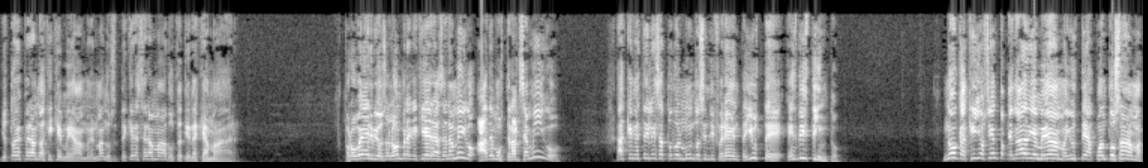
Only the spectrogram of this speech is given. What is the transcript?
Yo estoy esperando aquí que me amen. Hermano, si usted quiere ser amado, usted tiene que amar. Proverbios, el hombre que quiera ser amigo, ha de mostrarse amigo. Ah, que en esta iglesia todo el mundo es indiferente y usted es distinto. No, que aquí yo siento que nadie me ama y usted a cuántos ama.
